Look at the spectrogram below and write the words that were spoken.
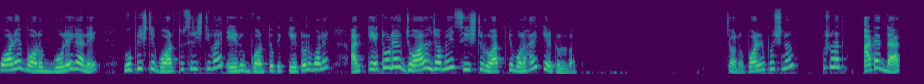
পরে বরফ গলে গেলে ভূপৃষ্ঠে গর্ত সৃষ্টি হয়, এরূপ গর্তকে কেটল বলে। আর কেটলের জল জমে সৃষ্ট হ্রদকে বলা হয় কেটল হ্রদ। চলো, পরের প্রশ্ন। প্রশ্ন আটের দাগ,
